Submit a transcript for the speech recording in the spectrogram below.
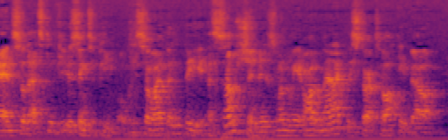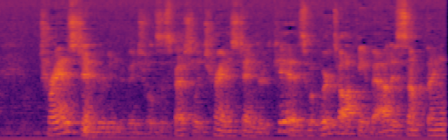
And so that's confusing to people. And so I think the assumption is when we automatically start talking about transgendered individuals, especially transgendered kids, what we're talking about is something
